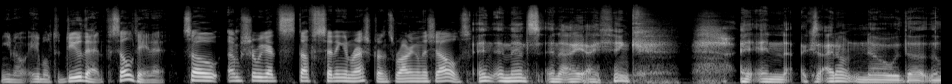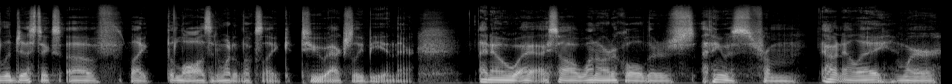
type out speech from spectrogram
you know, able to do that, facilitate it. So I'm sure we got stuff sitting in restaurants, rotting on the shelves. And and that's and I I think and because I don't know the the logistics of like the laws and what it looks like to actually be in there. I know I, I saw one article. There's I think it was from out in L.A. where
